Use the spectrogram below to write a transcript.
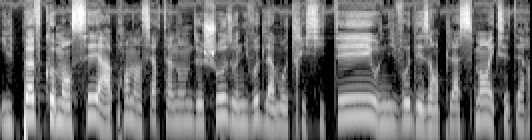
ils peuvent commencer à apprendre un certain nombre de choses au niveau de la motricité, au niveau des emplacements, etc.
